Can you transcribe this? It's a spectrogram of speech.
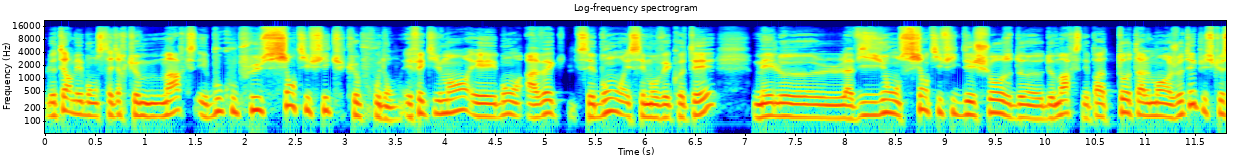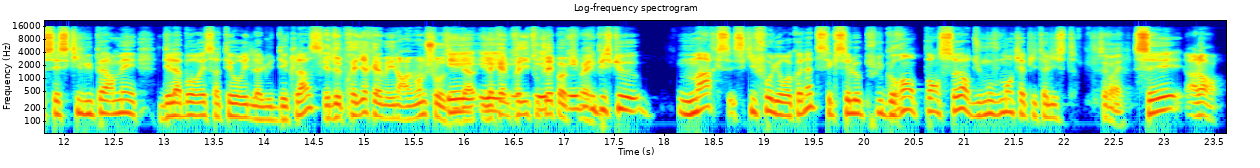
Le terme est bon. C'est-à-dire que Marx est beaucoup plus scientifique que Proudhon. Effectivement, et bon, avec ses bons et ses mauvais côtés, mais le, la vision scientifique des choses de, de Marx n'est pas totalement à jeter, puisque c'est ce qui lui permet d'élaborer sa théorie de la lutte des classes. et de prédire quand même énormément de choses. Et- il, a, il a et- quand même prédit toute l'époque. Ouais. et puisque Marx, ce qu'il faut lui reconnaître, c'est que c'est le plus grand penseur du mouvement capitaliste. C'est vrai. C'est alors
